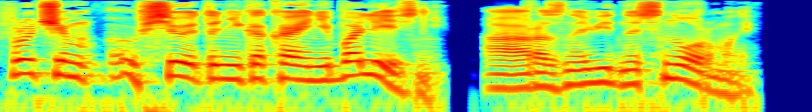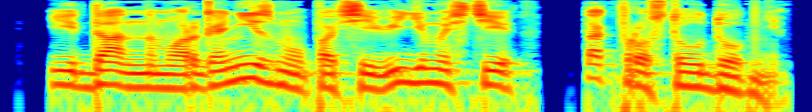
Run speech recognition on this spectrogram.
Впрочем, все это никакая не болезнь, а разновидность нормы, и данному организму, по всей видимости, так просто удобнее.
